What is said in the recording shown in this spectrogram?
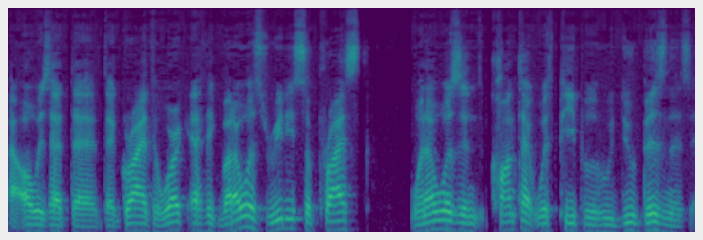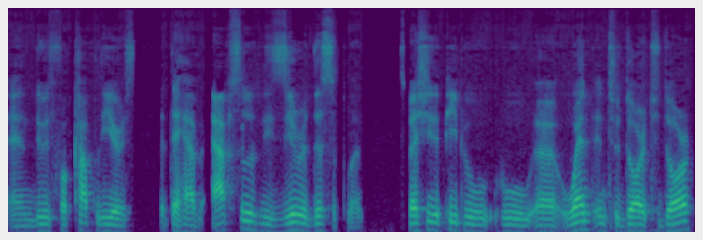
I always had the the grind, the work ethic. But I was really surprised when I was in contact with people who do business and do it for a couple of years that they have absolutely zero discipline. Especially the people who uh, went into door to door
